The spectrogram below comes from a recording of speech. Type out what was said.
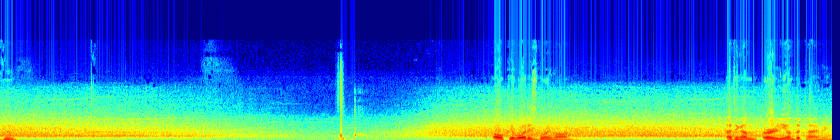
Hmm. Okay, what is going on? I think I'm early on the timing.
